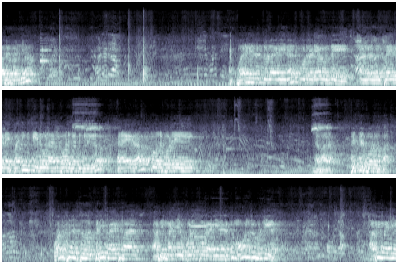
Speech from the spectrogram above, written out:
அருமண்யம் வருகை தந்துள்ள அணியினர் உடனடியாக வந்து தங்களது பெயர்களை பதிவு செய்து கொள்ள அன்போடு கேட்டுக்கொள்கிறோம். ரைட் ஒரு புள்ளி. பிக்சர் போடுங்கப்பா one plus two three point five Abhimanyu Kulathur அணியினருக்கு மூன்று புள்ளிகள். அபிமன்யு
